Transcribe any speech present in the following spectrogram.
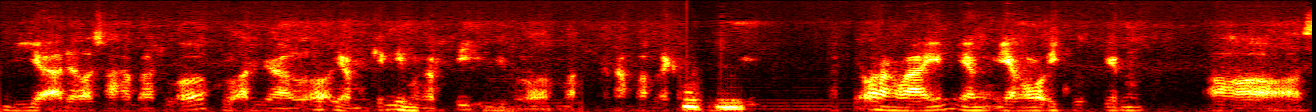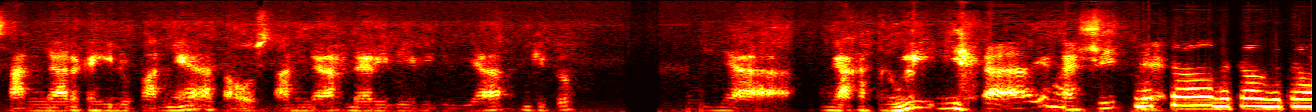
dia adalah sahabat lo keluarga lo ya mungkin dimengerti gitu loh kenapa mereka peduli. Tapi orang lain yang yang lo ikutin eh, standar kehidupannya atau standar dari diri dia gitu ya nggak akan peduli dia ya nggak sih? Betul betul betul.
